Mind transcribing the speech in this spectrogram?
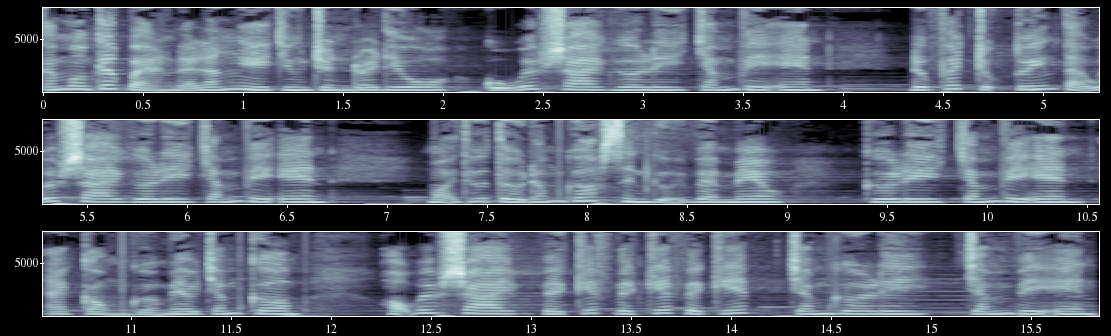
Cảm ơn các bạn đã lắng nghe chương trình radio của website girly vn, được phát trực tuyến tại website girly vn mọi thư từ đóng góp xin gửi về mail girly vn a gmail com, hoặc website www girly vn.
